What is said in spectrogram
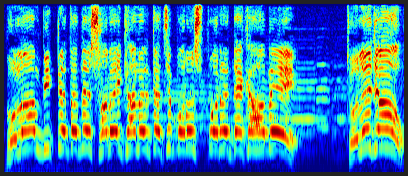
গোলাম বিক্রেতাদের সরাই খানের কাছে পরস্পরে দেখা হবে। চলে যাও।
